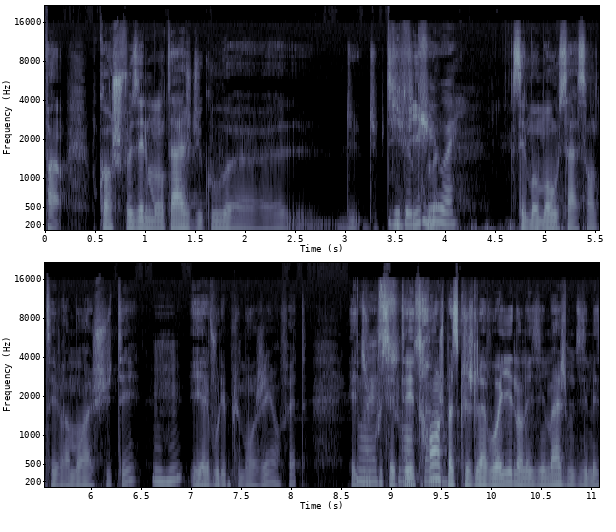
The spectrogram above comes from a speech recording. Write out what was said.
enfin, quand je faisais le montage du coup du, du petit Du film. C'est le moment où sa santé vraiment a chuté Mhm. et elle voulait plus manger en fait. Et du coup, c'était ça, étrange parce que je la voyais dans les images. Je me disais, mais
